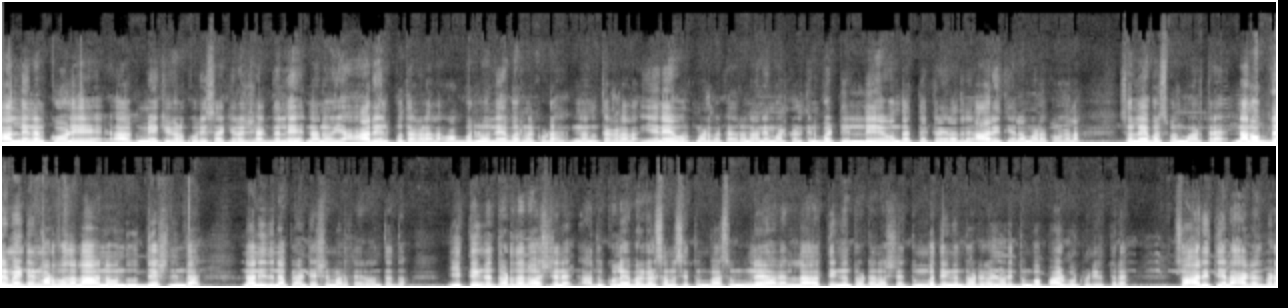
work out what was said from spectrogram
ಅಲ್ಲಿ ನಾನು ಕೋಳಿ ಮೇಕೆಗಳು ಕುರಿ ಸಾಕಿರೋ ಜಾಗದಲ್ಲಿ ನಾನು ಯಾರು ಎಲ್ಪು ತಗೊಳ್ಳಲ್ಲ ಒಬ್ಬರನ್ನು ಲೇಬರ್ನ ಕೂಡ ನಾನು ತಗೊಳ್ಳಲ್ಲ ಏನೇ ವರ್ಕ್ ಮಾಡಬೇಕಾದ್ರೂ ನಾನೇ ಮಾಡ್ಕೊಳ್ತೀನಿ. ಬಟ್ ಇಲ್ಲಿ ಒಂದು ಹತ್ತು ಎಕರೆ ಇರೋದ್ರಿಂದ ಆ ರೀತಿಯೆಲ್ಲ ಮಾಡೋಕ್ಕೋಗಲ್ಲ ಸೊ ಲೇಬರ್ಸ್ ಬಂದು ಮಾಡ್ತಾರೆ. ನಾನು ಒಬ್ಬನೇ ಮೇಂಟೈನ್ ಮಾಡ್ಬೋದಲ್ಲ ಅನ್ನೋ ಒಂದು ಉದ್ದೇಶದಿಂದ ನಾನು ಇದನ್ನು ಪ್ಲಾಂಟೇಷನ್ ಮಾಡ್ತಾ ಇರುವಂಥದ್ದು ಈ ತೆಂಗಿನ ತೋಟದಲ್ಲೂ ಅಷ್ಟೇ ಅದಕ್ಕೂ ಲೇಬರ್ಗಳ ಸಮಸ್ಯೆ ತುಂಬ. ಸುಮ್ಮನೆ ಅವೆಲ್ಲ ತೆಂಗಿನ ತೋಟನೂ ಅಷ್ಟೇ ತುಂಬ ತೆಂಗಿನ ತೋಟಗಳು ನೋಡಿ ತುಂಬ ಪಾಳ್ಬಿಟ್ಬಿಟ್ಟಿರ್ತಾರೆ ಸೊ ಆ ರೀತಿ ಎಲ್ಲ ಆಗೋದು ಬೇಡ.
